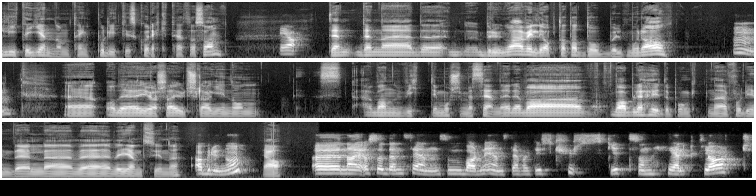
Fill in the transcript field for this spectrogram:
lite gjennomtenkt politisk korrekthet og sånn. Ja. Den, den er, det, Bruno er veldig opptatt av dobbeltmoral. Mm. Eh, og det gjør seg utslag i noen vanvittig morsomme scener. Hva, hva, ble høydepunktene for din del eh, ved, ved gjensynet? Av Bruno? Ja. Uh, nei, altså den scenen som var den eneste jeg faktisk husket sånn helt klart.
